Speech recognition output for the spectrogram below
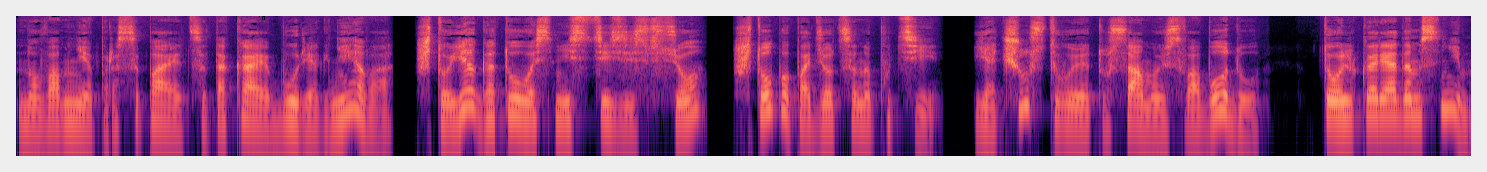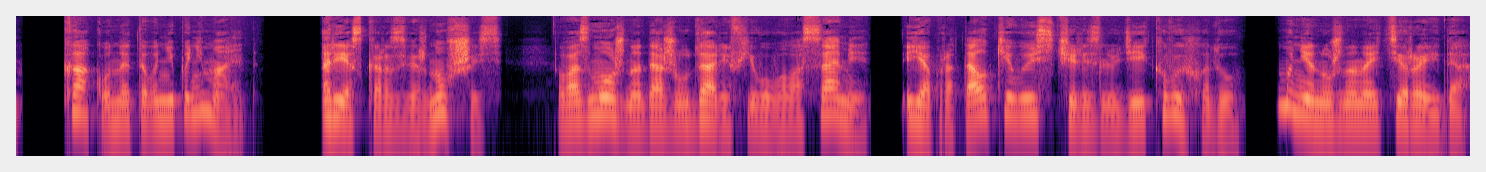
но во мне просыпается такая буря гнева, что я готова снести здесь все, что попадется на пути. Я чувствую эту самую свободу только рядом с ним. Как он этого не понимает? Резко развернувшись, возможно, даже ударив его волосами, я проталкиваюсь через людей к выходу. Мне нужно найти Рейда.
